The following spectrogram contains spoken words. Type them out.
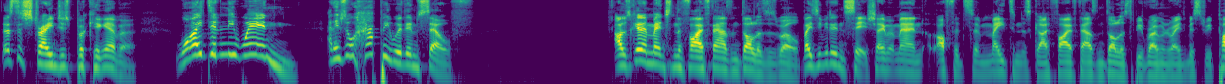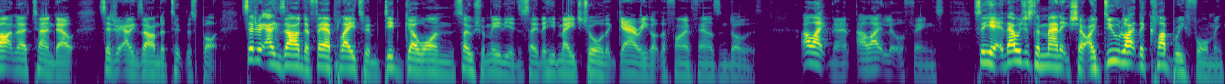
That's the strangest booking ever. Why didn't he win? And he's all happy with himself. I was going to mention the five thousand dollars as well. Basically, if you didn't see it, Shane McMahon offered some maintenance guy five thousand dollars to be Roman Reigns' mystery partner. Turned out Cedric Alexander took the spot. Cedric Alexander, fair play to him, did go on social media to say that he made sure that Gary got the five thousand dollars. I like that. I like little things. So yeah, that was just a manic show. I do like the club reforming.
